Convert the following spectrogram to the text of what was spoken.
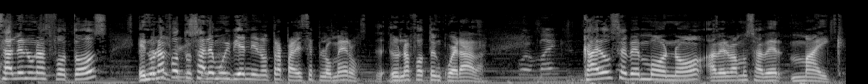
salen unas fotos. En una foto sale muy bien y en otra parece plomero. En una foto encuerada. Kyle se ve mono. A ver, vamos a ver. Mike.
